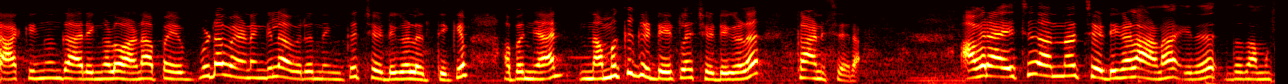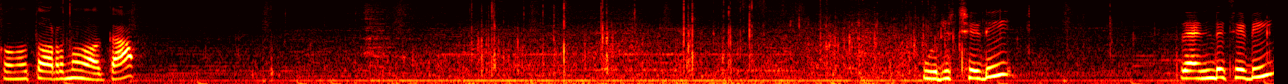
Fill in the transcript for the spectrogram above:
പാക്കിങ്ങും കാര്യങ്ങളുമാണ് അപ്പോൾ എവിടെ വേണമെങ്കിലും അവർ നിങ്ങൾക്ക് ചെടികൾ എത്തിക്കും. അപ്പം ഞാൻ നമുക്ക് കിട്ടിയിട്ടുള്ള ചെടികൾ കാണിച്ചു തരാം. അവരയച്ചു തന്ന ചെടികളാണ് ഇത്. ഇത് നമുക്കൊന്ന് തുറന്നു നോക്കാം. ഒരു ചെടി രണ്ട് ചെടി.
